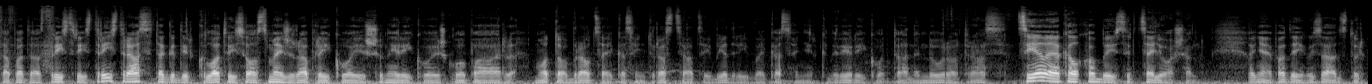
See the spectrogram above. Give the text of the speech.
Tāpat tās 333 trasi tagad ir, kur Latvijas valsts meža ir aprīkojuši un ierīkojuši kopā ar motobraucēju, kas viņu tur asociācija biedrība vai kas viņi ir, kad ir ierīkota tāda enduro trasi. Sievai atkal hobijs ir ceļošana. Viņai patīk visādas tur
